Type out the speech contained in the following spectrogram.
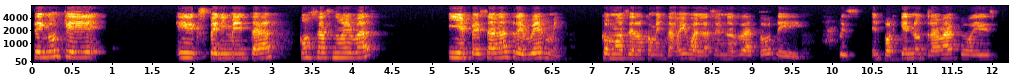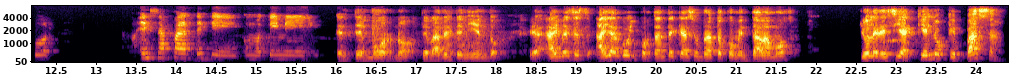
tengo que experimentar cosas nuevas y empezar a atreverme, como se lo comentaba igual hace un rato, de pues el por qué no trabajo es por esa parte que como que me... El temor, ¿no? Te va deteniendo. Eh, hay veces, hay algo importante que hace un rato comentábamos, yo le decía, ¿qué es lo que pasa?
